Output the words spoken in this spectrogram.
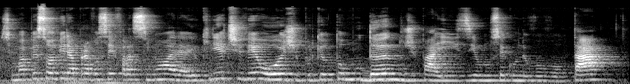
Se uma pessoa virar para você e falar assim: "Olha, eu queria te ver hoje porque eu tô mudando de país e eu não sei quando eu vou voltar",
